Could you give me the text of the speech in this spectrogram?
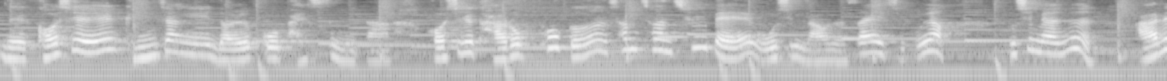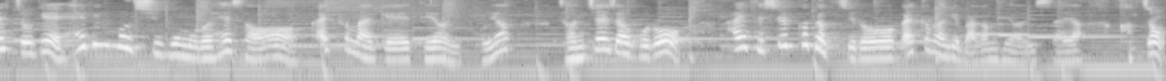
네, 거실 굉장히 넓고 밝습니다. 거실 가로 폭은 3,750 나오는 사이즈고요. 보시면은 아래쪽에 헤빙볼 시공으로 해서 깔끔하게 되어 있고요. 전체적으로 화이트 실크 벽지로 깔끔하게 마감되어 있어요. 각종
